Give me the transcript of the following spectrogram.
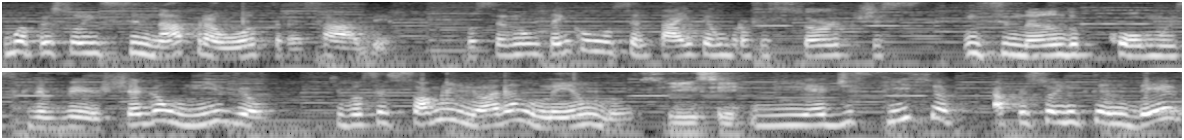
uma pessoa ensinar para outra, sabe? Você não tem como sentar e ter um professor te ensinando como escrever. Chega a um nível que você só melhora lendo. Sim, sim. E é difícil a pessoa entender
